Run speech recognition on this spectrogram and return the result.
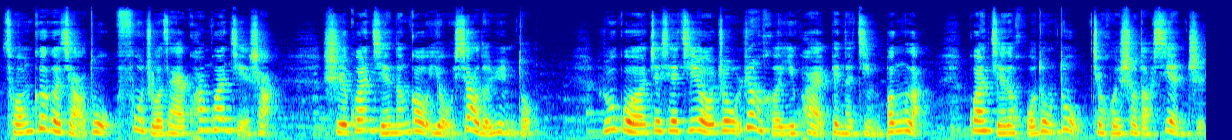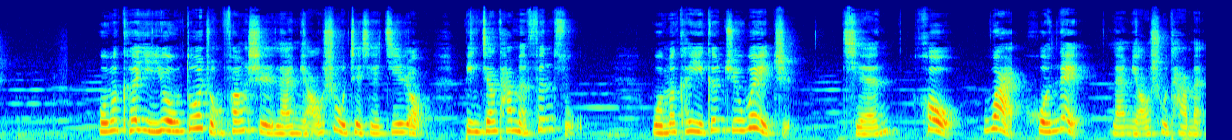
从各个角度附着在髋关节上，使关节能够有效的运动。如果这些肌肉中任何一块变得紧绷了，关节的活动度就会受到限制。我们可以用多种方式来描述这些肌肉。并将它们分组。我们可以根据位置（前、后、外或内）来描述它们，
